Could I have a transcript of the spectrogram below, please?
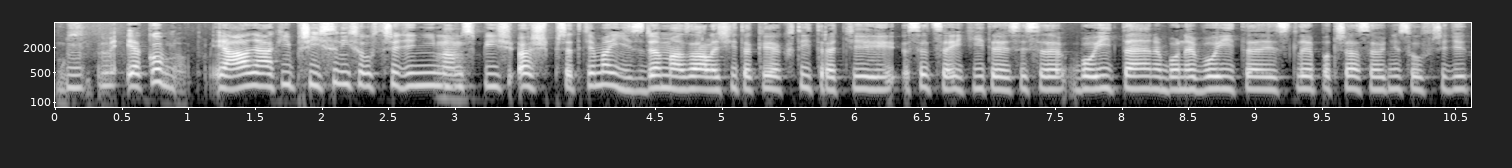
musíte? Jako já nějaký přísný soustředění hmm. mám spíš až před těma jízdama. Záleží taky, jak v té trati se cítíte, jestli se bojíte nebo nebojíte, jestli je potřeba se hodně soustředit.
